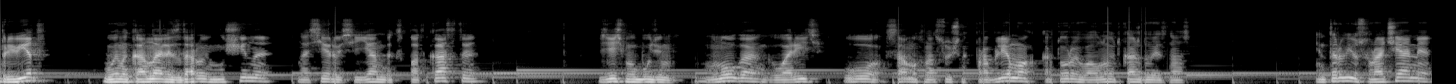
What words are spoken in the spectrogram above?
привет! Вы на канале Здоровье мужчины на сервисе Яндекс Подкасты. Здесь мы будем много говорить о самых насущных проблемах, которые волнуют каждого из нас. Интервью с врачами,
